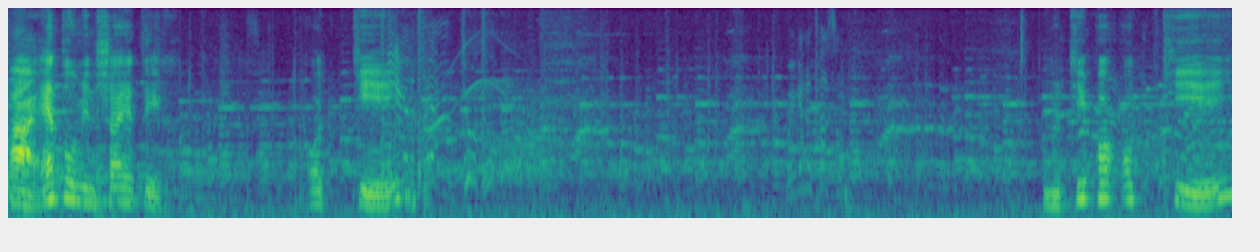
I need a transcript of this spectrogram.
А, это уменьшает их. Окей. Ну, типа, окей.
